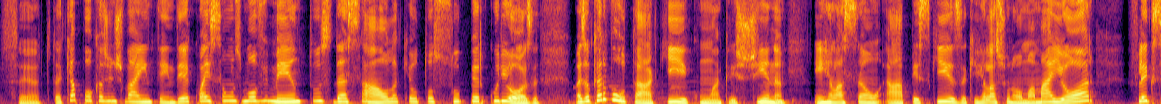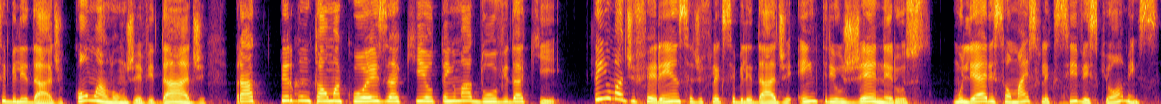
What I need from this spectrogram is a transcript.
Certo. Daqui a pouco a gente vai entender quais são os movimentos dessa aula que eu tô super curiosa. Mas eu quero voltar aqui com a Cristina em relação à pesquisa que relacionou uma maior flexibilidade com a longevidade para perguntar uma coisa que eu tenho uma dúvida aqui. Tem uma diferença de flexibilidade entre os gêneros? Mulheres são mais flexíveis que homens?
